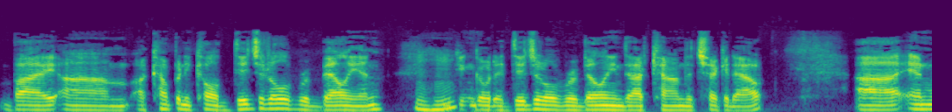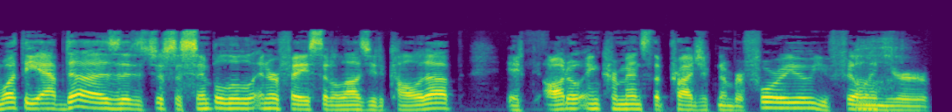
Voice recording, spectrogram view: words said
by um, a company called Digital Rebellion. Mm-hmm. You can go to digitalrebellion.com to check it out. Uh, and what the app does is it's just a simple little interface that allows you to call it up. It auto increments the project number for you. You fill in your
